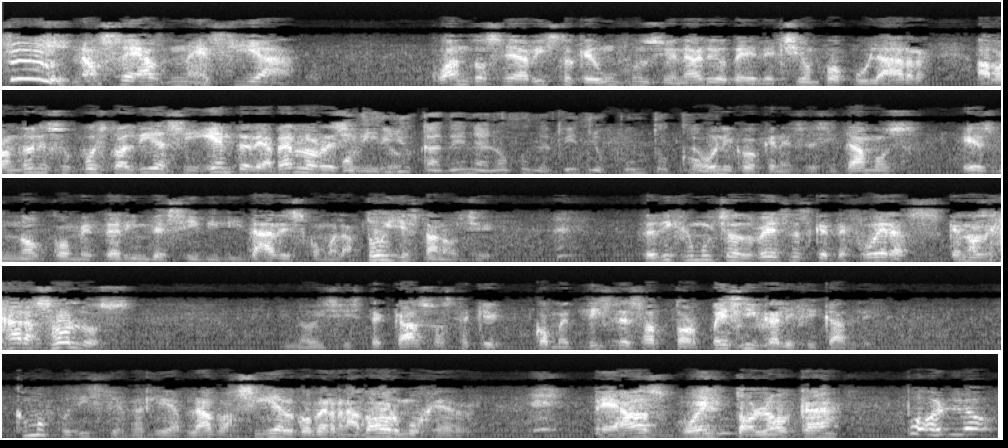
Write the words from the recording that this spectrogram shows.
Sí. No seas necia. ¿Cuándo se ha visto que un funcionario de elección popular abandone su puesto al día siguiente de haberlo recibido? Cadena, el ojo de vidrio.com. Lo único que necesitamos es no cometer imbecilidades como la tuya esta noche. Te dije muchas veces que te fueras, que nos dejaras solos. Y no hiciste caso hasta que cometiste esa torpeza incalificable. ¿Cómo pudiste haberle hablado así al gobernador, mujer? ¿Te has vuelto loca? Polo,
